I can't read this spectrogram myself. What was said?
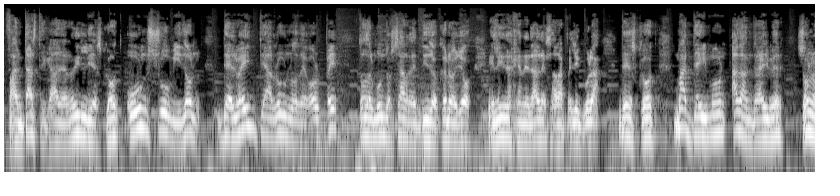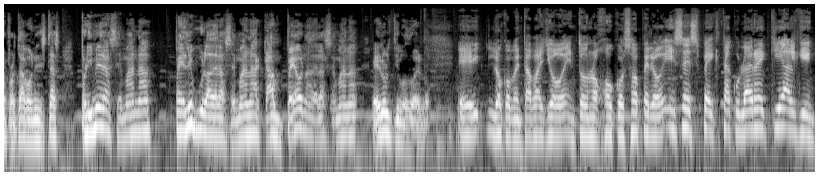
fantástica de Ridley Scott, un subidón del 20 al 1 de golpe. Todo el mundo se ha rendido, creo yo, en líneas generales a la película de Scott. Matt Damon, Adam Driver son los protagonistas. Primera semana, película de la semana, campeona de la semana, El último duelo. Eh, lo comentaba yo en tono jocoso, pero es espectacular que alguien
